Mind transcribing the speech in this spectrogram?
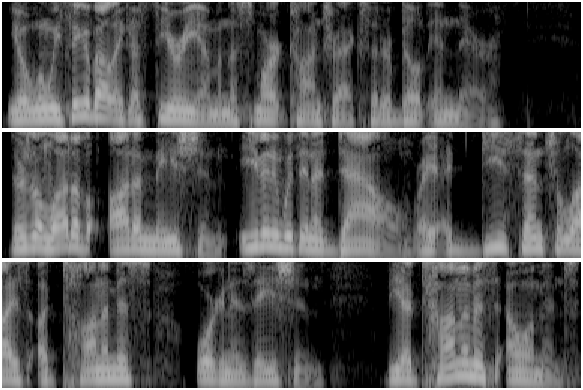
you know when we think about like Ethereum and the smart contracts that are built in there, there's a lot of automation, even within a DAO, right? A decentralized autonomous organization. The autonomous element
